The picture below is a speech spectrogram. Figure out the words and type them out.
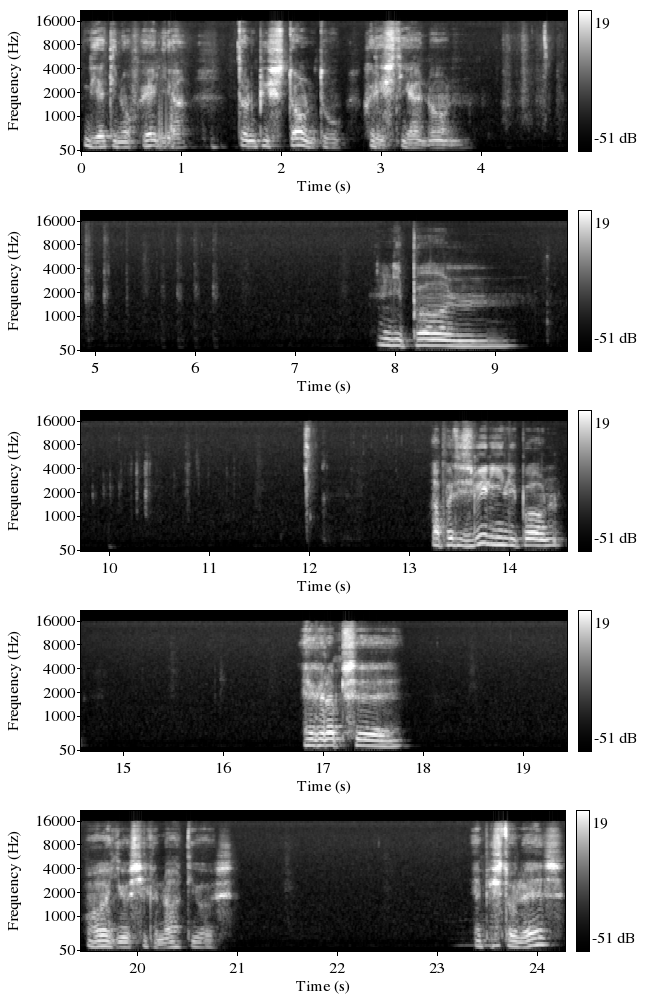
για την ωφέλεια των πιστών του χριστιανών. Λοιπόν, από τη Σμύρνη λοιπόν έγραψε ο Άγιος Ιγνάτιος επιστολές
